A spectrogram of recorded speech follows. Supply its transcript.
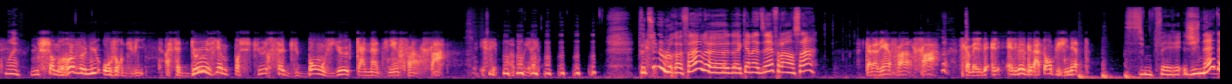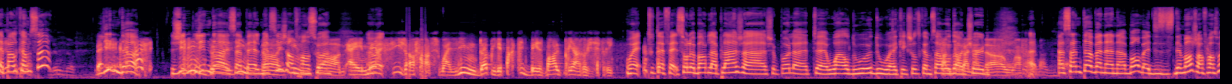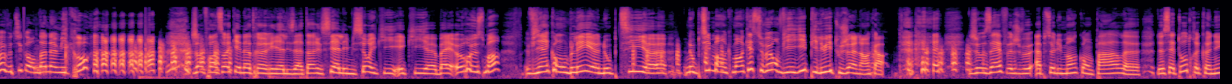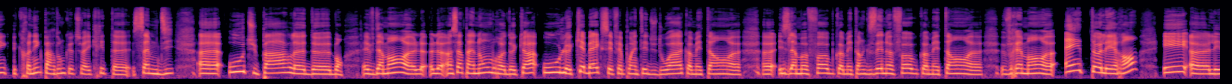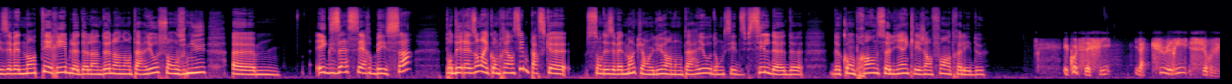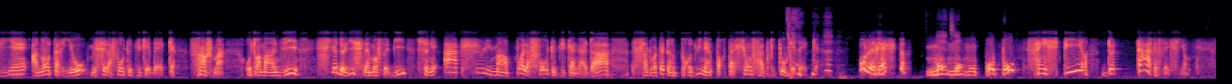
Nous sommes revenus aujourd'hui à cette deuxième posture, celle du bon vieux Canadien français. Et c'est pas Peux-tu nous le refaire, le, Canadien français? Canadien français. C'est comme Elvis Graton puis Ginette. Ça me fait Ginette, elle parle comme ça? Linda. Ben, Linda, elle s'appelle. Merci Jean-François. merci Jean-François. Linda, puis il est parti de baseball préenregistré. Oui, tout à fait. Sur le bord de la plage à, je sais pas, Wildwood ou euh, quelque chose comme ça, Old Orchard. à, Santa Banana. Bon, ben, décidément, Jean-François, veux-tu qu'on te donne un micro? Jean-François, qui est notre réalisateur ici à l'émission et qui, et qui euh, ben, heureusement, vient combler euh, nos petits, nos petits manquements. Qu'est-ce que tu veux? On vieillit, puis lui est tout jeune encore. Joseph, je veux absolument qu'on parle euh, de cette autre chronique, pardon, que tu as écrite euh, samedi, euh, où tu parles de, bon, évidemment, un certain nombre de cas où le Québec s'est fait pointer du doigt comme étant islamophobe, comme étant xénophobe, comme étant vraiment intolérant. Et les événements terribles de London en Ontario sont venus exacerber ça pour des raisons incompréhensibles parce que ce sont des événements qui ont eu lieu en Ontario, donc c'est difficile de, de, comprendre ce lien que les gens font entre les deux. Écoute, Sophie, la tuerie survient en Ontario, mais c'est la faute du Québec, franchement. Autrement dit, s'il y a de l'islamophobie, ce n'est absolument pas la faute du Canada, ça doit être un produit d'importation fabriqué au Québec. Pour le reste, mon propos s'inspire de ta réflexion.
